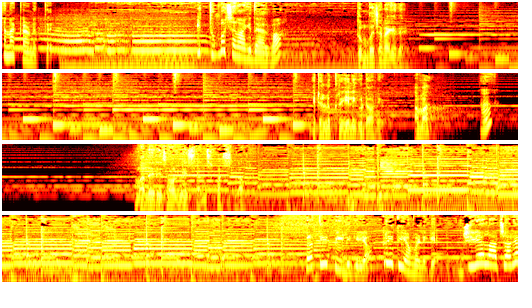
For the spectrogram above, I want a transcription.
ಚೆನ್ನಾಗಿ ಕಾಣುತ್ತೆ. ಇದು ತುಂಬಾ ಚೆನ್ನಾಗಿದೆ ಅಲ್ವಾ? ತುಂಬಾ ಚೆನ್ನಾಗಿದೆ. It look really good on you ಅಮ್ಮ? ಹ? Mother is always sons first love ಪ್ರತಿ ಪೀಳಿಗೆಯ ಪ್ರೀತಿಯ ಮಳಿಗೆ. GL Acharya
